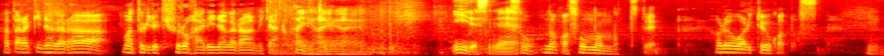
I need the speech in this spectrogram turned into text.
働きながら、まあ時々風呂入りながら、みたいなのがはい。はいはい。いいですね。そう、なんかそんなんなってて、あれは割と良かったっすね。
